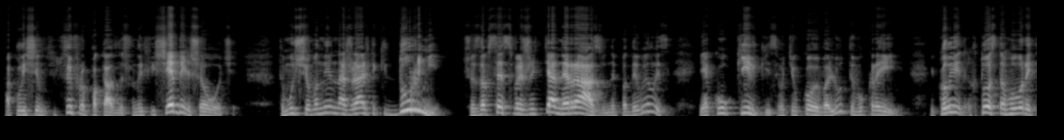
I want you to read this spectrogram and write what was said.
а коли ще їм цю цифру показуєш, у них іще більше очі. Тому що вони, на жаль, такі дурні, що за все своє життя не разу не подивились, яку кількість готівкової валюти в Україні. І коли хтось там говорить,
